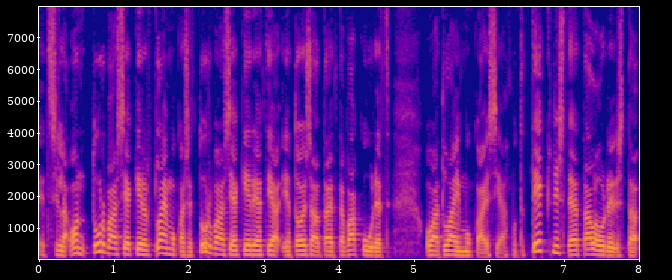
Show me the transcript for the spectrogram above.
että sillä on turva-asiakirjat, lainmukaiset turva-asiakirjat ja, ja toisaalta, että vakuudet ovat lainmukaisia. Mutta teknistä ja taloudellista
